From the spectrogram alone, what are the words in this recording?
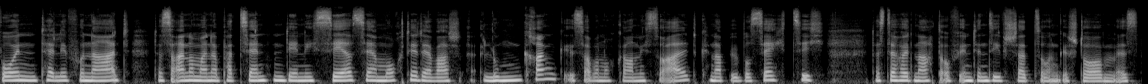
vorhin ein Telefonat, dass einer meiner Patienten, den ich sehr, sehr mochte, der war lungenkrank, ist aber noch gar nicht so alt, knapp über 60, dass der heute Nacht auf Intensivstation gestorben ist.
